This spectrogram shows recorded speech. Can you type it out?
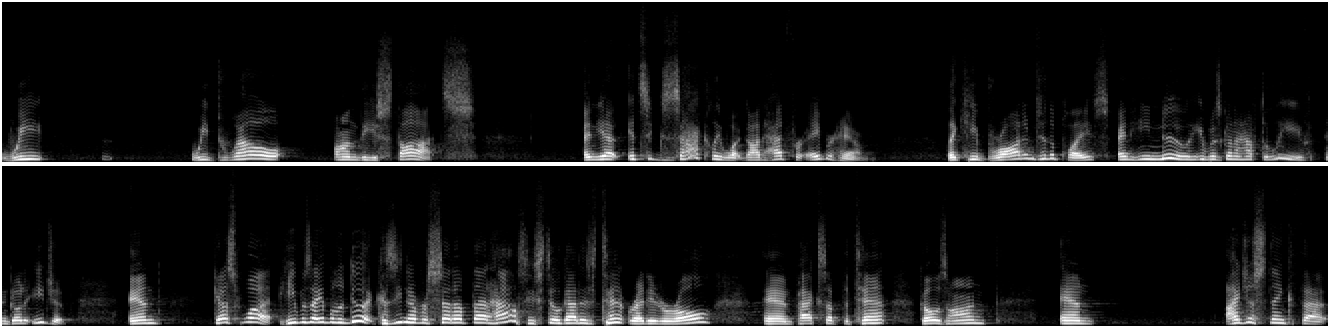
we we dwell on these thoughts and yet it's exactly what god had for abraham like he brought him to the place and he knew he was going to have to leave and go to egypt and guess what? He was able to do it because he never set up that house. He still got his tent ready to roll and packs up the tent, goes on. And I just think that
